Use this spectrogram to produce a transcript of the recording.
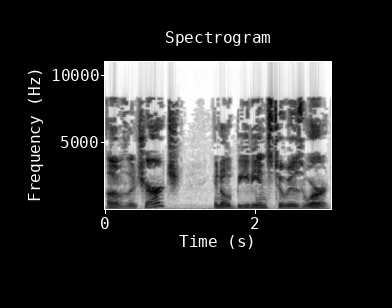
of the church in obedience to His Word.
